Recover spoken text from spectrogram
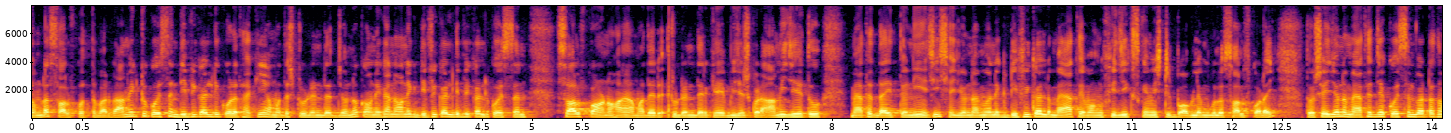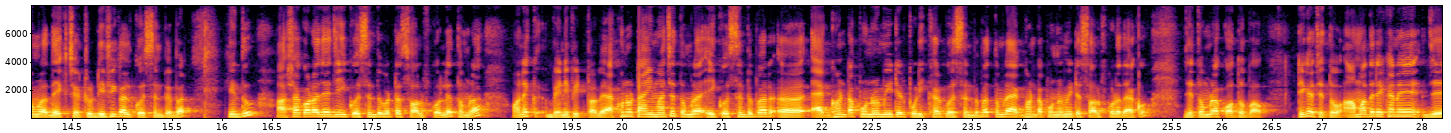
তোমরা সলভ করতে পারবে। আমি একটু কোয়েশ্চেন ডিফিকাল্টি করে থাকি আমাদের স্টুডেন্টদের জন্য, কারণ এখানে অনেক ডিফিকাল্ট ডিফিকাল্ট কোয়েশ্চেন সলভ করানো হয় আমাদের স্টুডেন্টদেরকে বিশেষ করে আমি যেহেতু ম্যাথের দায়িত্ব নিয়েছি সেই জন্য আমি অনেক ডিফিকাল্ট ম্যাথ এবং ফিজিক্স কেমিস্ট্রির প্রবলেমগুলো সলভ করাই। তো সেই জন্য ম্যাথের যে কোয়েশ্চেন পেপারটা তোমরা দেখছ, একটু ডিফিকাল্ট কোয়েশ্চেন পেপার কিন্তু আশা করা যায় যে এই কোয়েশ্চেন পেপারটা সলভ করলে তোমরা অনেক বেনিফিট পাবে। এখনও টাইম আছে, তোমরা এই কোয়েশ্চেন পেপার এক ঘণ্টা পনেরো মিনিটের পরীক্ষার কোয়েশ্চেন পেপার তোমরা এক ঘণ্টা পনেরো মিনিটে সলভ করে দেখো যে তোমরা কত পাও। ঠিক আছে? তো আমাদের এখানে যে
